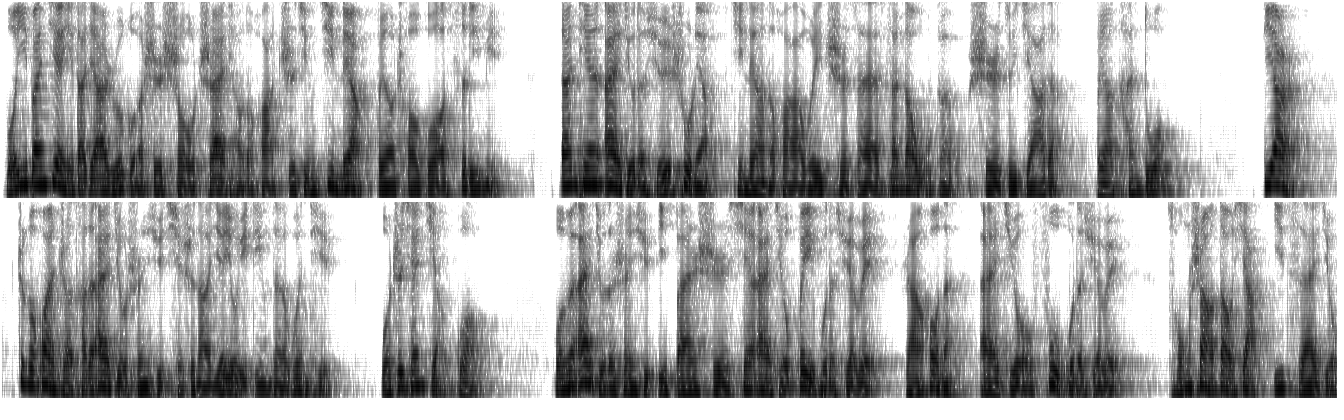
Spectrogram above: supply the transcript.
我一般建议大家，如果是手持艾条的话，直径尽量不要超过四厘米。当天艾灸的穴位数量，尽量的话维持在三到五个是最佳的，不要贪多。第二，这个患者他的艾灸顺序其实呢也有一定的问题。我之前讲过，我们艾灸的顺序一般是先艾灸背部的穴位，然后呢艾灸腹部的穴位，从上到下依次艾灸。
